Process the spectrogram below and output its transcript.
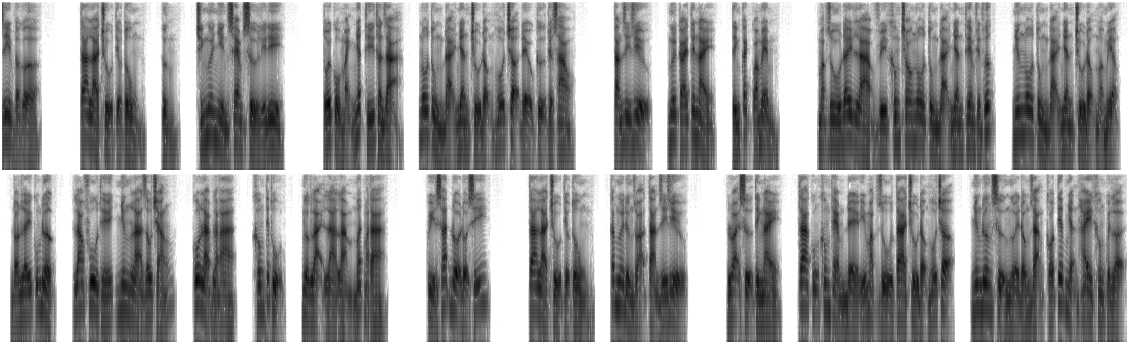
G và g. Ta là chủ tiểu tùng ừ m chính ngươi nhìn xem xử lý đi. Tối cổ mạnh nhất thí thần giả, Ngô tùng đại nhân chủ động hỗ trợ đều cự tuyệt sao? Tàn di dịu ngươi cái tên này, tính cách quá mềm. Mặc dù đây là vì không cho ngô tùng đại nhân thêm phiền phức, nhưng ngô tùng đại nhân chủ động mở miệng, đón lấy cũng được, lao phu thế nhưng là dâu trắng cô lạp là a không tiếp thụ, ngược lại là làm mất mặt ta. Quỷ sát đội đội sĩ, ta là chủ tiểu tùng, các ngươi đừng dọa tàn di dịu. Loại sự tình này, ta cũng không thèm để ý mặc dù ta chủ động hỗ trợ, nhưng đương sự người đồng dạng có tiếp nhận hay không quyền lợi.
